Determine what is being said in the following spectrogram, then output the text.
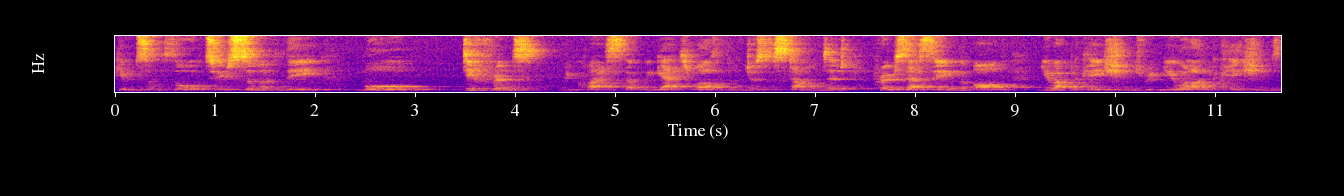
given some thought to some of the more different requests that we get rather than just the standard processing of new applications, renewal applications.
